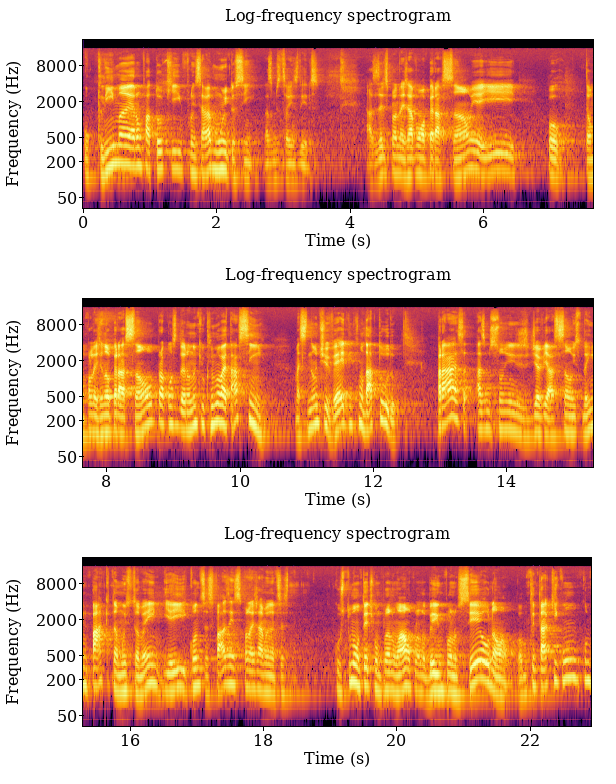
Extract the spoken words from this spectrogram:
o clima era um fator que influenciava muito assim nas missões deles. Às vezes eles planejavam uma operação e aí, pô, estão planejando a operação para considerando que o clima vai estar assim, mas se não tiver, tem que mudar tudo. para as missões de aviação, isso daí impacta muito também? E aí, quando vocês fazem esses planejamentos, vocês costumam ter tipo um plano A, um plano B e um plano C ou não? Vamos tentar aqui com, com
